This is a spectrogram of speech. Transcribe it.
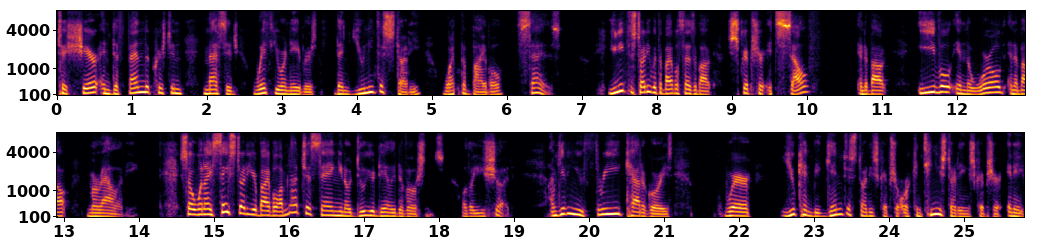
to share and defend the Christian message with your neighbors, then you need to study what the Bible says. You need to study what the Bible says about scripture itself and about evil in the world and about morality. So when I say study your Bible, I'm not just saying, you know, do your daily devotions, although you should. I'm giving you three categories where you can begin to study scripture or continue studying scripture in a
